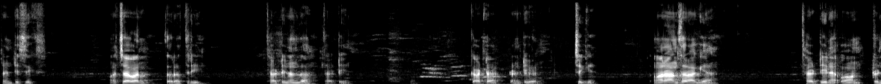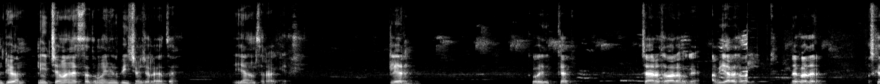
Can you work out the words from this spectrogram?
twenty six अच्छा वन तरह three thirteen one the thirteen. काटा ट्वेंटी वन। ठीक है? हमारा आंसर आ गया थर्टीन वन ट्वेंटी वन। नीचे माइनस था तो माइनस बीच में चला जाता है। ये आंसर आ गया। क्लियर कोई दिक्कत? चारों सवाल हो गए। अब ग्यारह सवाल। देखो इधर। उसके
